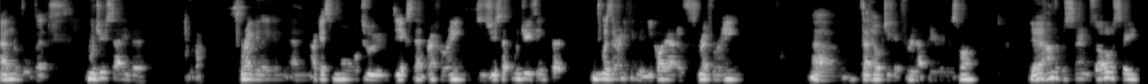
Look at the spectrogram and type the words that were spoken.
admirable. But would you say that rugby league and, and I guess more to the extent refereeing, you would you think that was there anything that you got out of refereeing um, that helped you get through that period as well? yeah, 100%. So obviously,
